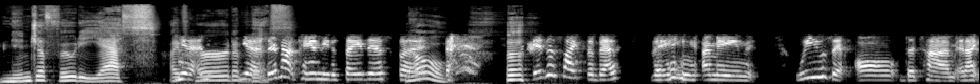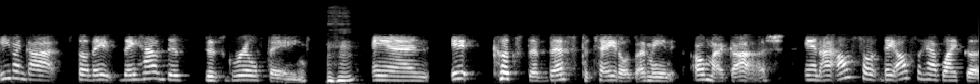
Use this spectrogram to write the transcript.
Ninja Foodi, yes. I've yeah, heard of yeah, this. they're not paying me to say this, but no. it is like the best thing. I mean, we use it all the time. And I even got so they they have this this grill thing, mm-hmm. and it cooks the best potatoes. I mean, oh my gosh! And I also they also have like a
